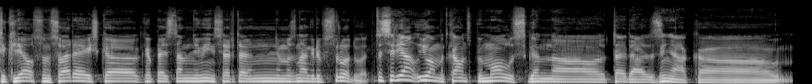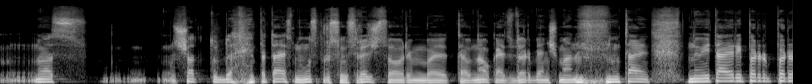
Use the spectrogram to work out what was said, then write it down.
tik liels un svarīgs svarīgs, ka, ka pēc tam neviens ar tevi nemaz negrib strodot. Tas ir jā, jomet kauns pie molas gan tādā ziņā, ka nu, es dari pat taisnu uzprasus režisorim, vai tev nav kāds darbiņš man. nu, tā, nu, tā ir arī par, par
